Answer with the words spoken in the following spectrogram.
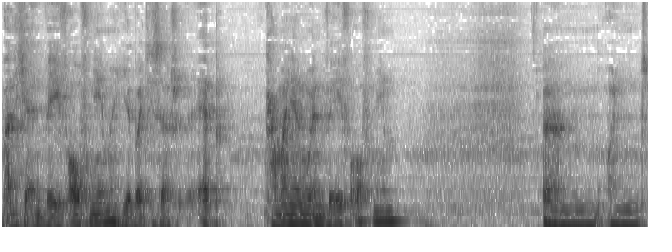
weil ich ja in Wave aufnehme. Hier bei dieser App kann man ja nur in Wave aufnehmen. Ähm, und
